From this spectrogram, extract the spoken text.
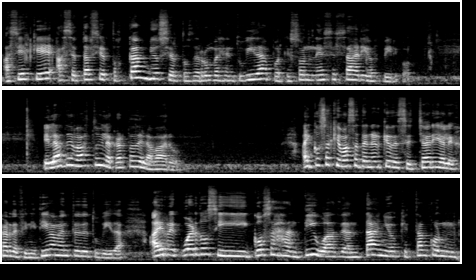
Así es que aceptar ciertos cambios, ciertos derrumbes en tu vida, porque son necesarios, Virgo. El as de basto y la carta del avaro. Hay cosas que vas a tener que desechar y alejar definitivamente de tu vida. Hay recuerdos y cosas antiguas de antaño que están con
